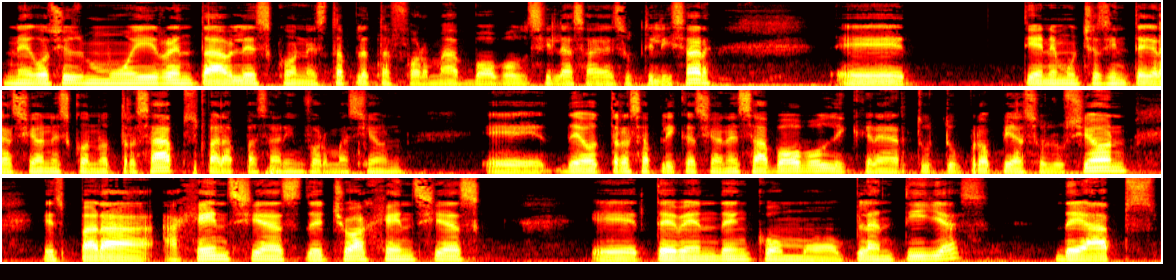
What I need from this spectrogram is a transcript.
negocios muy rentables con esta plataforma Bubble si la sabes utilizar. Eh, tiene muchas integraciones con otras apps para pasar información eh, de otras aplicaciones a Bubble y crear tu, tu, propia solución. Es para agencias, de hecho agencias eh, te venden como plantillas de apps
